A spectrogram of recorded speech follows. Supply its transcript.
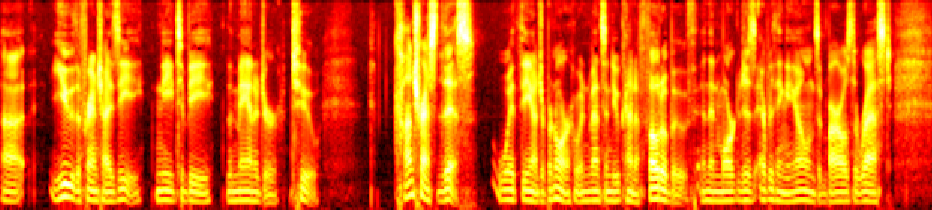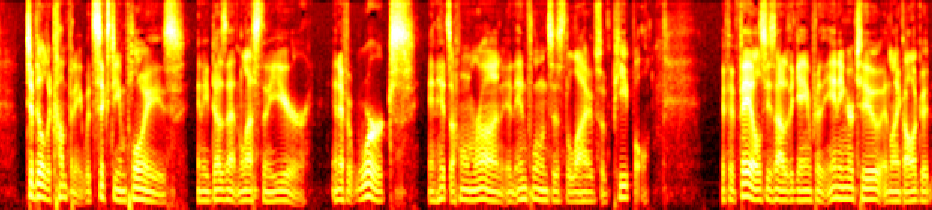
uh, you, the franchisee, need to be the manager too. Contrast this with the entrepreneur who invents a new kind of photo booth and then mortgages everything he owns and borrows the rest to build a company with 60 employees. And he does that in less than a year. And if it works and hits a home run, it influences the lives of people. If it fails, he's out of the game for the inning or two. And like all good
